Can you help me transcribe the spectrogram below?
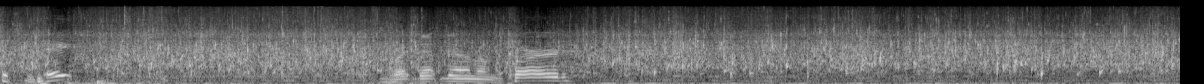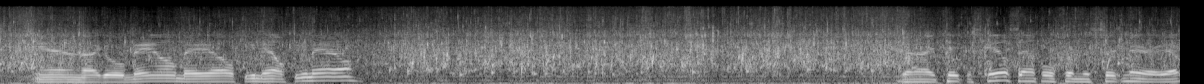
68. Write that down on the card. And I go male, male, female, female. Then I take a scale sample from this certain area,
